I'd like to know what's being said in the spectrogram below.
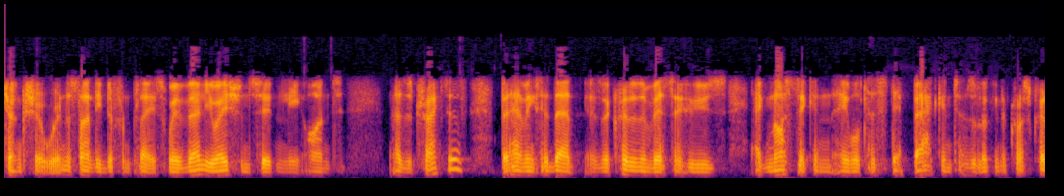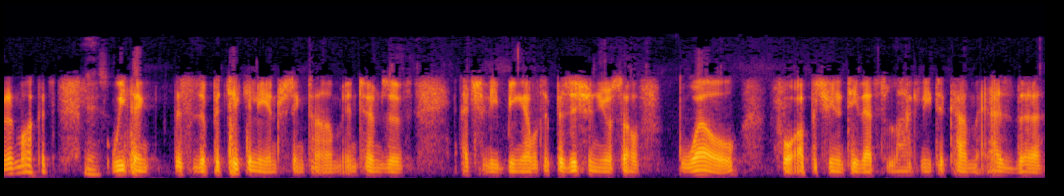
juncture, we're in a slightly different place where valuations certainly aren't as attractive. But having said that, as a credit investor who's agnostic and able to step back in terms of looking across credit markets, yes. we think this is a particularly interesting time in terms of actually being able to position yourself well for opportunity that's likely to come as the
